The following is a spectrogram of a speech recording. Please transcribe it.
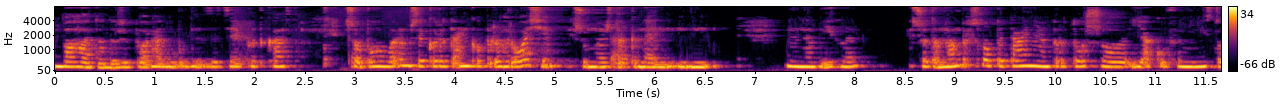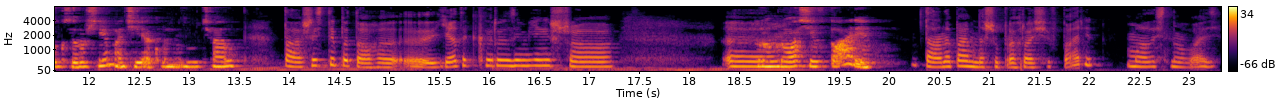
Багато дуже порад буде за цей подкаст. Що поговоримо ще коротенько про гроші, щоб ми ж так, так не, не набігли. Що там нам прийшло питання про те, що як у феміністок з грошима, чи як воно звучало? Так, щось типу того. Е, я так розумію, що. Е, про гроші в парі? Так, напевно, що про гроші в парі малось на увазі.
